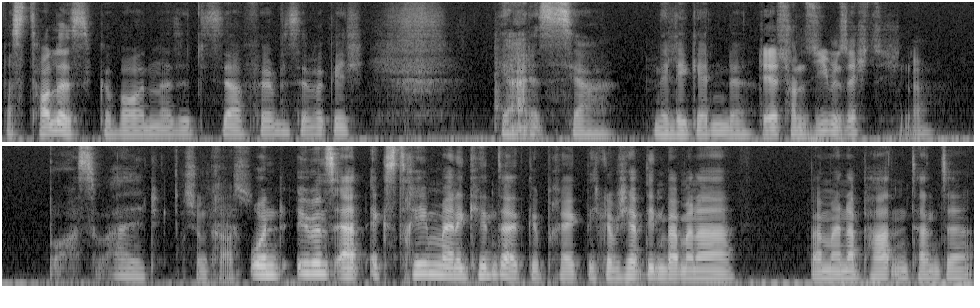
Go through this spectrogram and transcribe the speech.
was- Tolles geworden. Also dieser Film ist ja wirklich, ja, das ist ja eine Legende. Der ist schon 67, ne? boah, so alt. Schon krass. Und übrigens, er hat extrem meine Kindheit geprägt. Ich glaube, ich habe den bei meiner, bei meiner Patentante,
